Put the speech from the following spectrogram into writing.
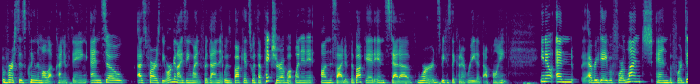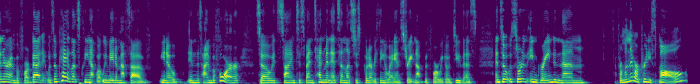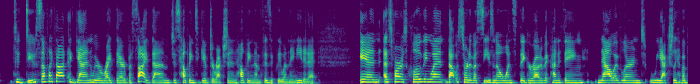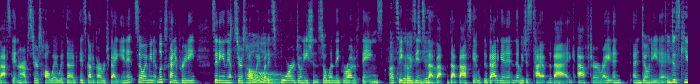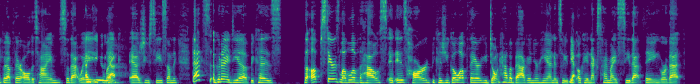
versus clean them all up kind of thing. And so as far as the organizing went for then, it was buckets with a picture of what went in it on the side of the bucket instead of words because they couldn't read at that point. You know, and every day before lunch and before dinner and before bed, it was okay, let's clean up what we made a mess of, you know, in the time before. So it's time to spend 10 minutes and let's just put everything away and straighten up before we go do this. And so it was sort of ingrained in them from when they were pretty small to do stuff like that, again, we were right there beside them, just helping to give direction, and helping them physically when they needed it. And as far as clothing went, that was sort of a seasonal once they grew out of it kind of thing. Now I've learned we actually have a basket in our upstairs hallway with a it's got a garbage bag in it. So I mean it looks kind of pretty sitting in the upstairs hallway, oh. but it's oh. for donations. So when they grow out of things, That's it goes idea. into that ba- that basket with the bag in it and then we just tie up the bag after, right? And and donate it. You just keep it up there all the time so that way do, like yeah. as you see something. That's a good idea because the upstairs level of the house, it is hard because you go up there, you don't have a bag in your hand. And so you think, okay, next time I see that thing or that,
